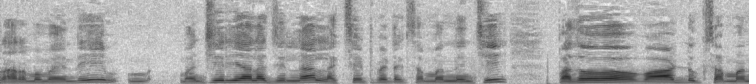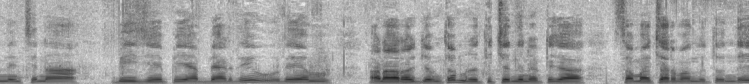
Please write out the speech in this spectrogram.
ప్రారంభమైంది. మంచిర్యాల జిల్లా లక్సెట్పేటకు సంబంధించి పదవ వార్డుకు సంబంధించిన బీజేపీ అభ్యర్థి ఉదయం అనారోగ్యంతో మృతి చెందినట్టుగా సమాచారం అందుతుంది.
